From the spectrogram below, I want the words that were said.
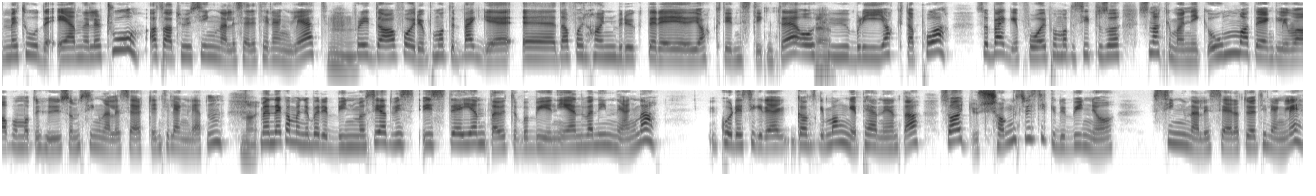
metode én eller to, altså at hun signaliserer tilgjengelighet. Mm. Fordi da får jo på en måte begge eh, Da får han bruke det jaktinstinktet, og Ja. hun blir jakta på. Så begge får på en måte sitt, og så snakker man ikke om at det egentlig var på en måte hun som signaliserte den tilgjengeligheten. Nei. Men det kan man jo bare begynne med å si, at hvis, hvis det er jenter ute på byen i en venninnegjeng, da, hvor det sikkert er ganske mange pene jenter, så har du ikke sjans hvis ikke du begynner å signalisere at du er tilgjengelig.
